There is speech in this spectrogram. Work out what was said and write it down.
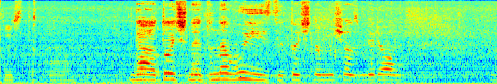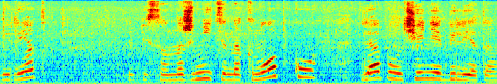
Здесь такого. Да, вот точно, это на выезде. Точно, мы сейчас берем билет. Написано, нажмите на кнопку для получения билета.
